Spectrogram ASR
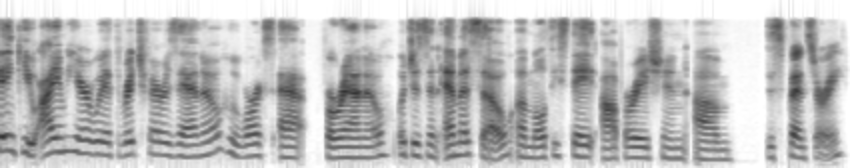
Thank you. I am here with Rich Ferrazzano, who works at Verano, which is an MSO, a multi state operation um, dispensary.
